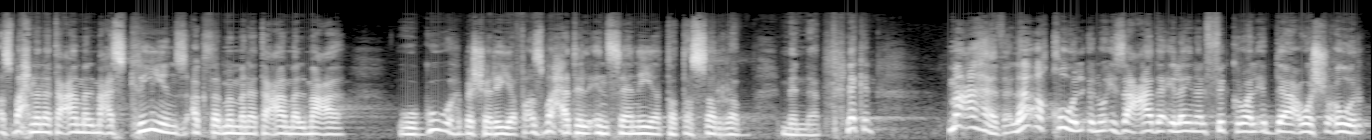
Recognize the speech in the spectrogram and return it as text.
أصبحنا نتعامل مع سكرينز أكثر مما نتعامل مع وجوه بشرية فأصبحت الإنسانية تتسرب منا. لكن مع هذا لا أقول إنه إذا عاد إلينا الفكر والإبداع والشعور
